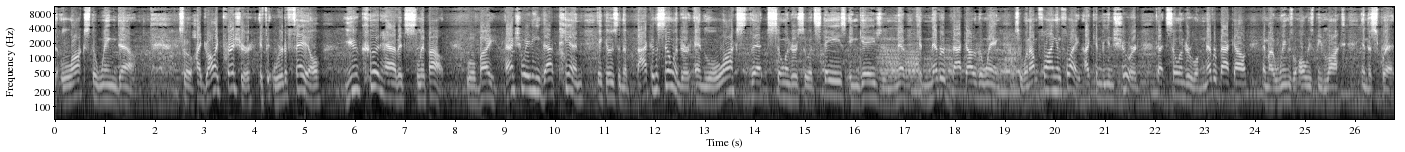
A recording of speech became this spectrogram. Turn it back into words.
that locks the wing down. So hydraulic pressure, if it were to fail, you could have it slip out. Well, by actuating that pin, it goes in the back of the cylinder and locks that cylinder so it stays engaged and never, can never back out of the wing. So when I'm flying in flight, I can be ensured that cylinder will never back out and my wings will always be locked in the spread.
